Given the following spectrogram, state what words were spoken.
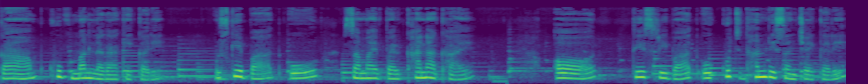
काम खूब मन लगा के करे, उसके बाद वो समय पर खाना खाए और तीसरी बात, वो कुछ धन भी संचय करे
